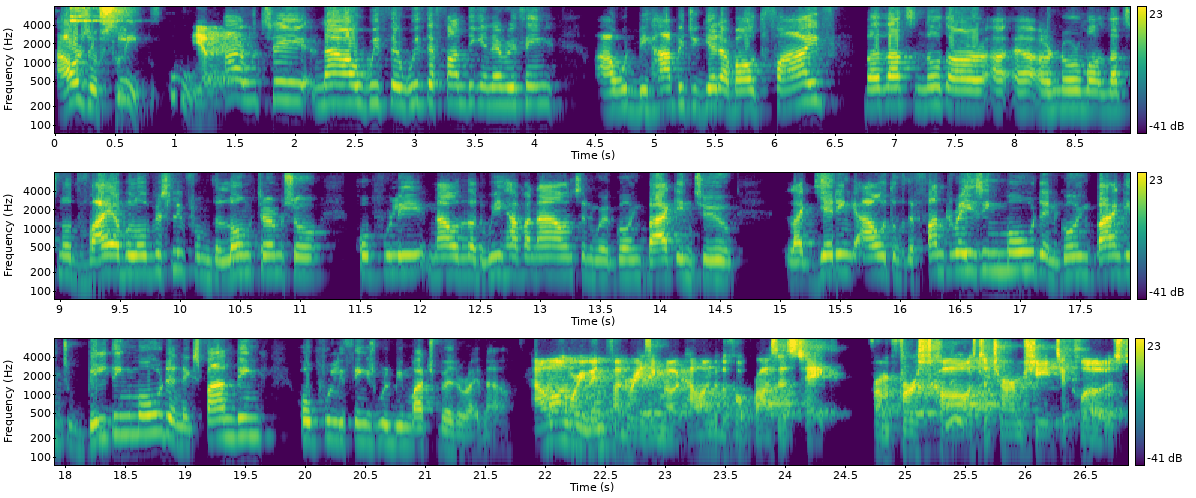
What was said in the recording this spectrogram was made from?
Hours of sleep. Ooh, yep. I would say now with the with the funding and everything, I would be happy to get about five but that's not our our normal that's not viable obviously from the long term. So hopefully now that we have announced and we're going back into like getting out of the fundraising mode and going back into building mode and expanding hopefully things will be much better right now. How long were you in fundraising mode? How long did the full process take? From first calls to term sheet to closed?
